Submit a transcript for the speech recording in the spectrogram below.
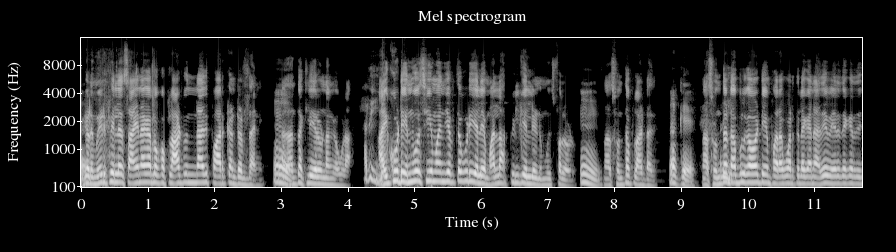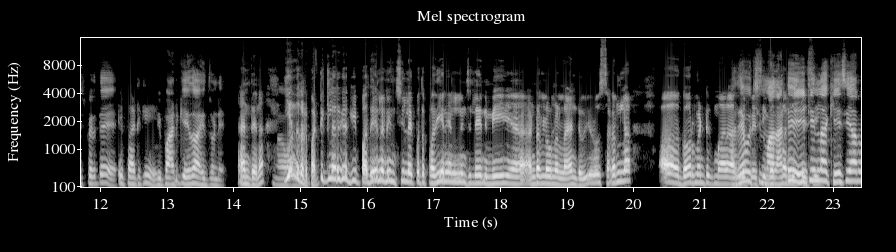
ఇక్కడ మేడిపల్లి సాయినగర్లో ఒక ప్లాట్ ఉంది అది పార్క్ అంటాడు దాన్ని. అదంతా క్లియర్ ఉండగా కూడా. హైకోర్టు ఎన్ఓసి ఇవ్వమని చెప్తే కూడా ఇవ్వలే మళ్ళీ అప్పీల్కి వెళ్ళిండు మున్సిపల్ వాడు. నా సొంత ప్లాట్ అది. ఓకే. నా సొంత డబ్బులు కాబట్టి ఏం పరగపడతలే కానీ అదే వేరే దగ్గర తెచ్చి పెడితే ఈ పాటికి ఈ పాటికి ఏదో అవుతుండే. అంతేనా? ఎందుకంటే పర్టికులర్గా ఈ పదేళ్ళ నుంచి లేకపోతే పదిహేను ఏళ్ళ నుంచి లేని మీ అండర్లో ఉన్న ల్యాండ్ ఈ రోజు సడన్ లా గవర్నమెంట్ అంటే ఎయిటీన్ లా కేసీఆర్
